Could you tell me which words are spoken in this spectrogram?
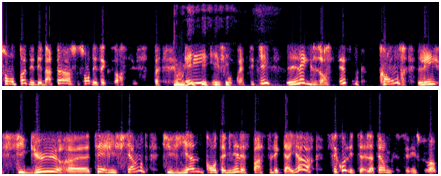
sont pas des débatteurs, ce sont des exorcistes. Et il faut pratiquer l'exorcisme contre les figures euh, terrifiantes qui viennent contaminer l'espace public. D'ailleurs, c'est quoi le terme que j'utilise souvent?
